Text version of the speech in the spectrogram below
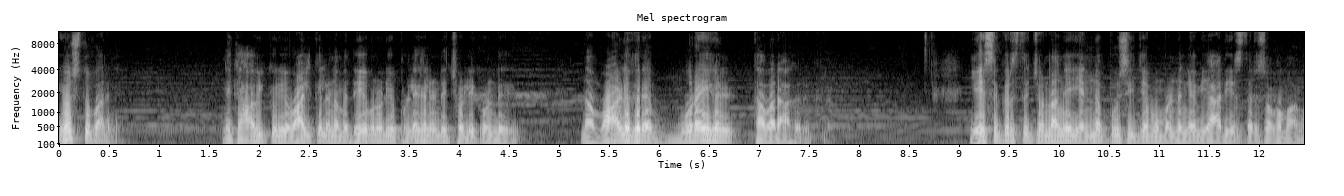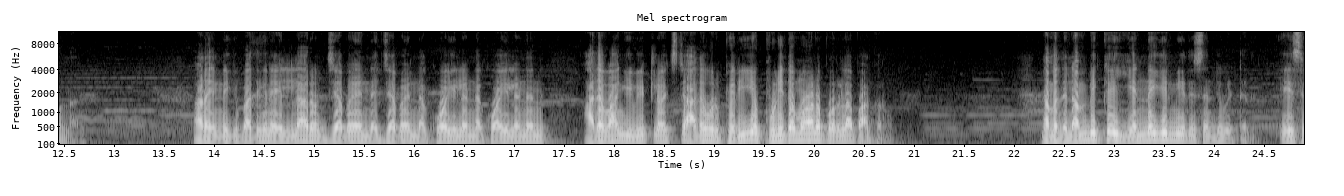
யோசித்து பாருங்க. இன்னைக்கு ஆவிக்குரிய வாழ்க்கையில் நம்ம தேவனுடைய பிள்ளைகள் என்று சொல்லிக்கொண்டு நாம் வாழுகிற முறைகள் தவறாக இருக்கிறது. இயேசு கிறிஸ்து சொன்னாங்க என்ன பூசி ஜெபம் பண்ணுங்க வியாதியஸ்தர் சுகமாகும்னாங்க. ஆனால் இன்னைக்கு பார்த்தீங்கன்னா எல்லாரும் ஜெப என்ன ஜெப என்ன கோயில் என்ன கோயில் என்னன்னு அதை வாங்கி வீட்டில் வச்சுட்டு அதை ஒரு பெரிய புனிதமான பொருளாக பார்க்குறோம் நமது நம்பிக்கை எண்ணெயின் மீது சென்று விட்டது. இயேசு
